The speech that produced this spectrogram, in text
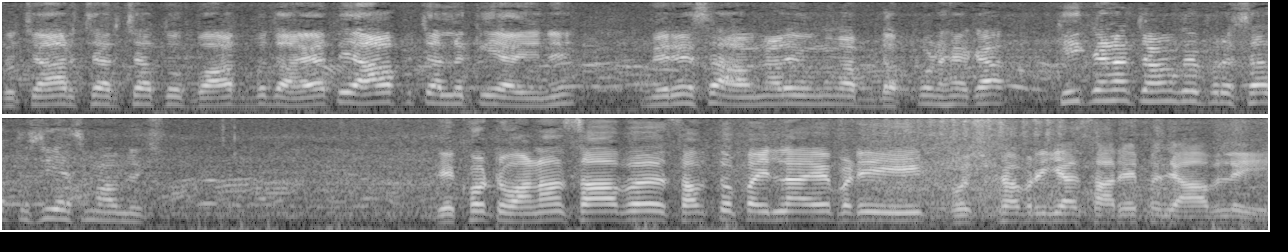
ਵਿਚਾਰ ਚਰਚਾ ਤੋਂ ਬਾਅਦ ਵਧਾਇਆ ਤੇ ਆਪ ਚੱਲ ਕੇ ਆਏ ਨੇ। ਮੇਰੇ ਹਿਸਾਬ ਨਾਲ ਇਹ ਉਹਨਾਂ ਦਾ ਵਡੱਪਣ ਹੈਗਾ। ਕੀ ਕਹਿਣਾ ਚਾਹੋਗੇ ਪ੍ਰਸਾਦ ਤੁਸੀਂ ਇਸ ਮਾਮਲੇ 'ਚ? ਦੇਖੋ ਟਵਾਣਾ ਸਾਹਿਬ ਸਭ ਤੋਂ ਪਹਿਲਾਂ ਇਹ ਬੜੀ ਖੁਸ਼ਖਬਰੀ ਹੈ ਸਾਰੇ ਪੰਜਾਬ ਲਈ।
